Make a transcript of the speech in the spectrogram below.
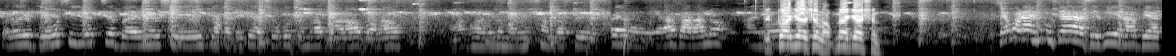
পরে ওই বউ সিগেছে বাইরে সে জায়গা থেকে আসো গো তোমরা বাড়াও বাড়াও আমার ঘরের মধ্যে মানুষ ঠান্ডাছে এরা বাড়ালো একটু আগে আসেন আপনি আগে আসেন। সে আমি উঠে দেখি এরা ব্যাগ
